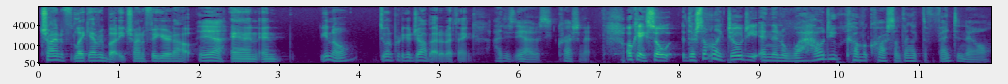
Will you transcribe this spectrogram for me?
trying to like everybody trying to figure it out. Yeah. and and you know doing a pretty good job at it. I think. I just yeah, I was crushing it. Okay, so there's something like Joji, and then how do you come across something like the fentanyl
